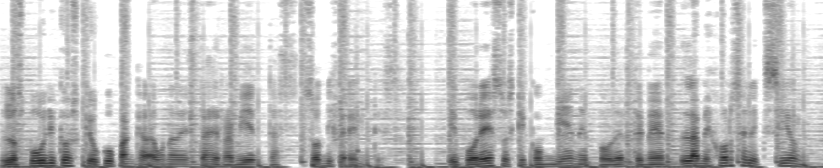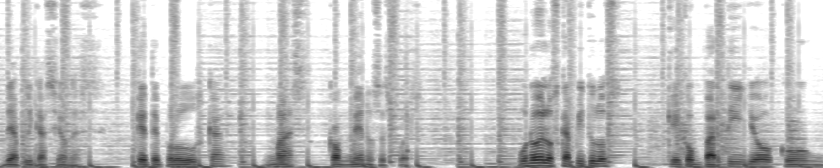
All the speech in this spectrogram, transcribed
Los públicos que ocupan cada una de estas herramientas son diferentes y por eso es que conviene poder tener la mejor selección de aplicaciones que te produzcan más con menos esfuerzo. Uno de los capítulos que compartí yo con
